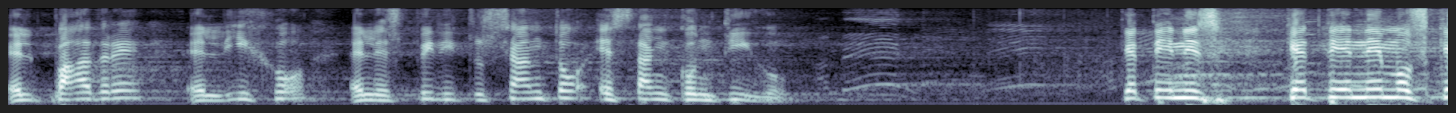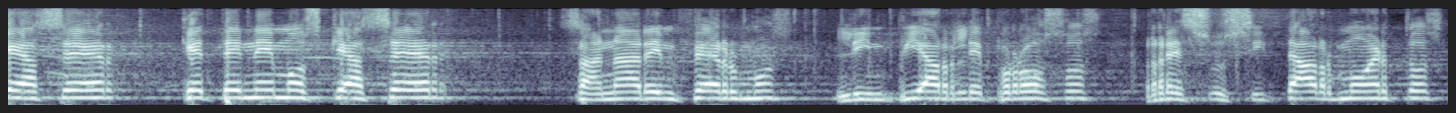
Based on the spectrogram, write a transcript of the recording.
el Padre, el Hijo, el Espíritu Santo están contigo. ¿Qué, tienes, ¿Qué tenemos que hacer? ¿Qué tenemos que hacer? Sanar enfermos, limpiar leprosos, resucitar muertos,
